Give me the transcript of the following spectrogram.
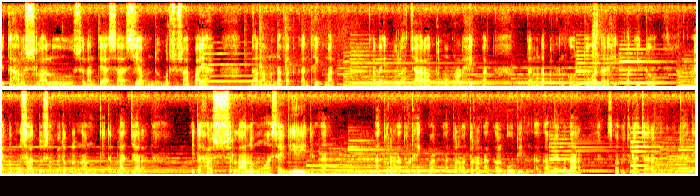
Kita harus selalu senantiasa siap untuk bersusah payah dalam mendapatkan hikmat. Karena itulah cara untuk memperoleh hikmat dan mendapatkan keuntungan dari hikmat itu. Ayat 21 sampai 26 kita belajar kita harus selalu menguasai diri dengan aturan-aturan hikmat, aturan-aturan akal budi dan agama yang benar. Sebab itulah jalan untuk menjadi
